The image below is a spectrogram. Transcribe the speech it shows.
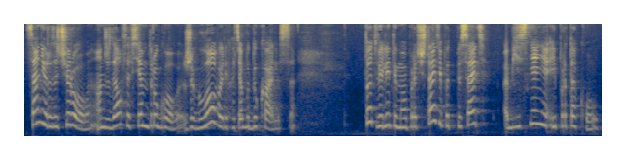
Саня разочарован. Он ждал совсем другого. Жеглова или хотя бы Дукалиса. Тот велит ему прочитать и подписать объяснение и протокол.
